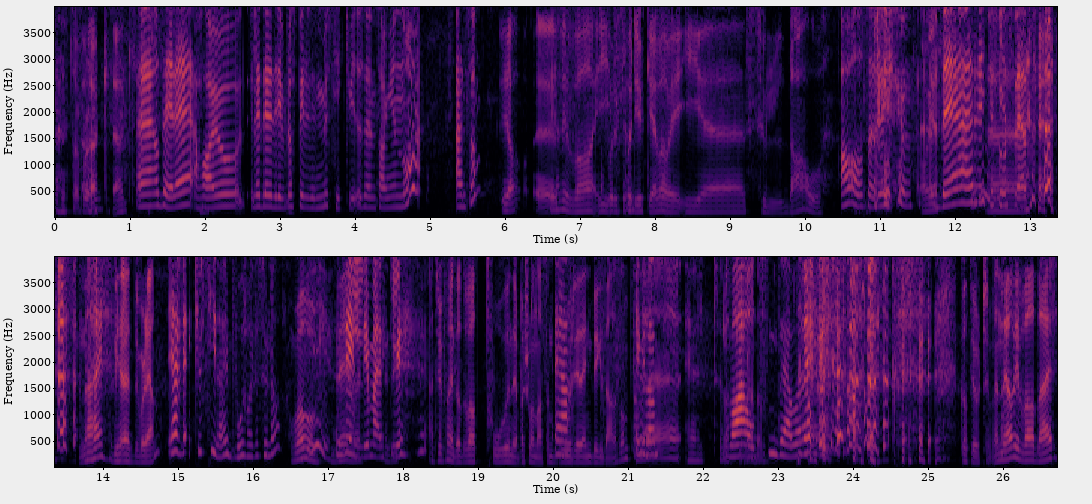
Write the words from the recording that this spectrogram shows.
Takk for det. Eh, og dere har jo Eller dere driver og spiller inn musikkvideo til den sangen nå. Er det sånn? Ja, eh, Ja, vi var i, forrige forrige, uke. uke var vi i uh, Suldal. Av alle steder. Oh, yes. Det er ikke stort sted. Nei, vi er hvor det er. Jeg Kusina mi bor faktisk i Suldal. Wow, det er Veldig merkelig. sinnssykt. Jeg tror forventet at det var 200 personer som Ja. bor i den bygda. eller sånt, så Ikke sant? er Hva er oddsen, sier jeg bare. Godt gjort. Men ja, vi var der.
